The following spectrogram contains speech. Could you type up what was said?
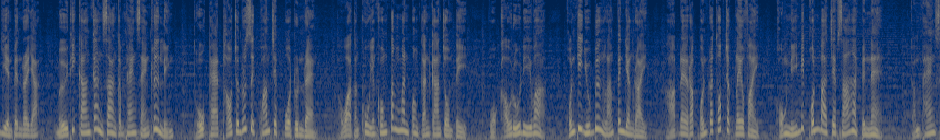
เยียนเป็นระยะ มือที่กางกั้นสร้างกำแพงแสงคลื่นหลิง ถูกแผดเผาจนรู้สึกความเจ็บปวดรุนแรงแต่ว่าทั้งคู่ยังคงตั้งมั่นป้องกันการโจมตี พวกเขารู้ดีว่าคนที่อยู่เบื้องหลังเป็นอย่างไร หากได้รับผลกระทบจากเปลวไฟ คงหนีไม่พ้นบาดเจ็บสาหัสเป็นแน่ กำแพงแส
